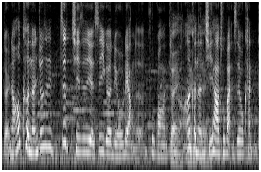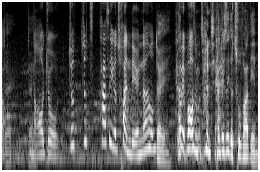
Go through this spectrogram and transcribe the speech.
对，然后可能就是这其实也是一个流量的曝光的地方，那可能其他出版社又看到。然后就就就它是一个串联，然后对，我也不知道怎么串起来。它就是一个触发点，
